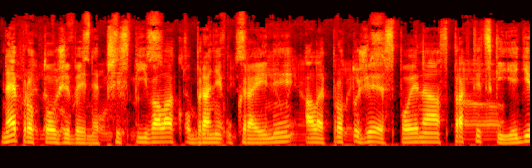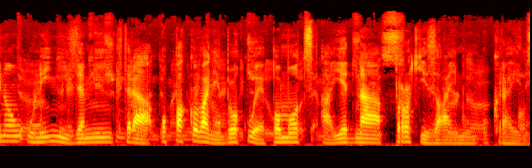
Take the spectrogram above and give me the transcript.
Ne proto, že by nepřispívala k obraně Ukrajiny, ale protože je spojená s prakticky jedinou unijní zemí, která opakovaně blokuje pomoc a jedná proti zájmům Ukrajiny.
